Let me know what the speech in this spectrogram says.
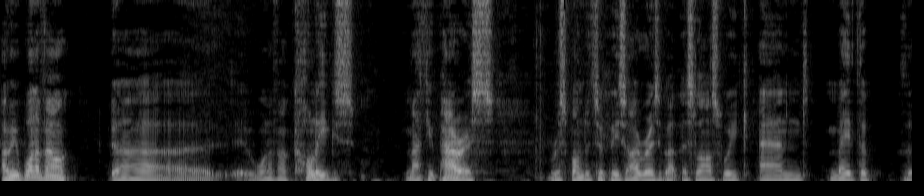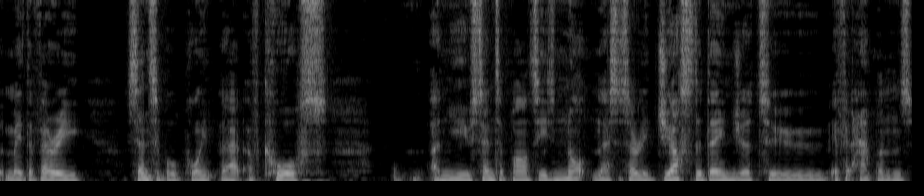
I mean, one of our uh, one of our colleagues, Matthew Parris, responded to a piece I wrote about this last week and made the, the made the very sensible point that, of course, a new centre party is not necessarily just a danger to, if it happens,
